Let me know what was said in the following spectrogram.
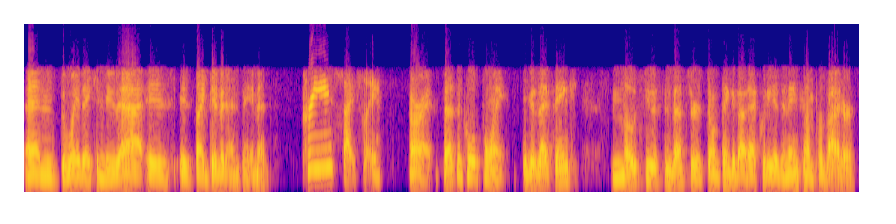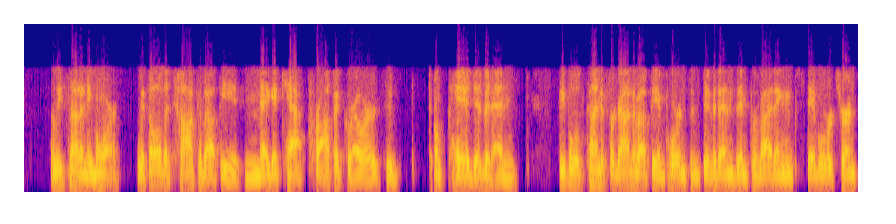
And the way they can do that is is by dividend payments. Precisely. All right. That's a cool point because I think most US investors don't think about equity as an income provider, at least not anymore. With all the talk about these mega cap profit growers who don't pay a dividend, people have kind of forgotten about the importance of dividends in providing stable returns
